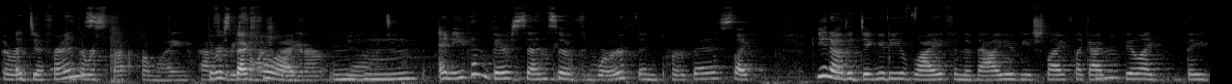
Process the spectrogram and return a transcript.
The, a difference. the respect for life has The to respect be so for much life. greater. Mhm. And even their sense of worth and purpose, like, you know, the dignity of life and the value of each life. Like, I feel like they,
